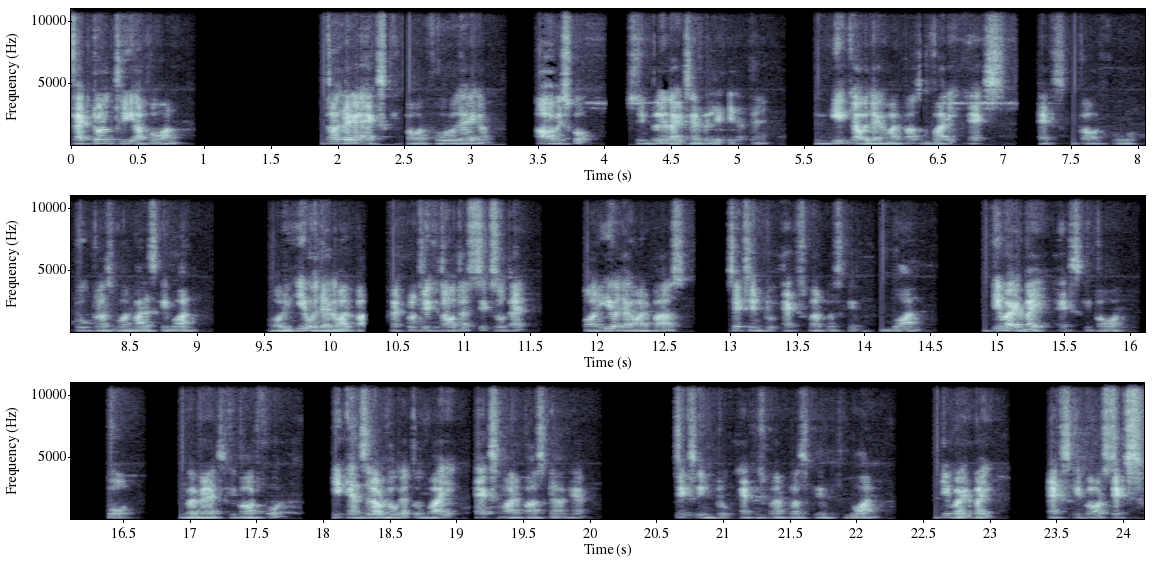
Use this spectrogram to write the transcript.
factorial three upon कितना हो जाएगा? एक्स की पावर फोर हो जाएगा। अब इसको सिंपली राइट साइड में लेके जाते हैं। तो ये क्या हो जाएगा? हमारे पास वाई एक्स एक्स की power four two plus one minus के वन और ये हो जाएगा हमारे पास फैक्टर थ्री कितना होता है? सिक्स होता है। और ये हो जाएगा हमारे पास six into X square plus के वन डिवाइड बाई एक्स की power four divide by X की पावर फोर ये कैंसिल आउट हो गया तो वाई एक्स हमारे पास क्या आ गया? Six into X square plus के वन डिवाइड बाई एक्स की पावर सिक्स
